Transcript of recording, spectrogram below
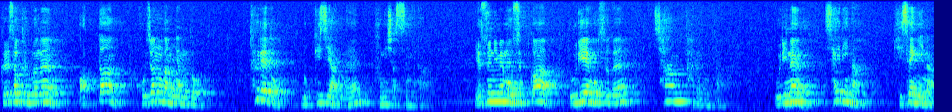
그래서 그분은 어떤 고정관념도 틀에도 묶이지 않는 분이셨습니다. 예수님의 모습과 우리의 모습은 참 다릅니다. 우리는 세리나 기생이나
